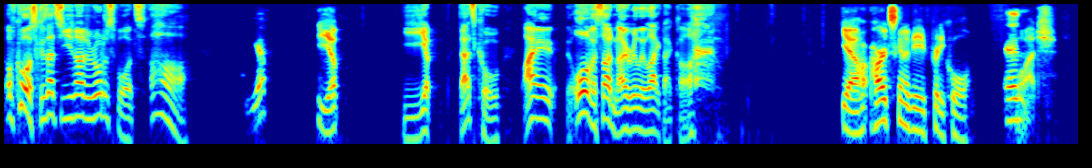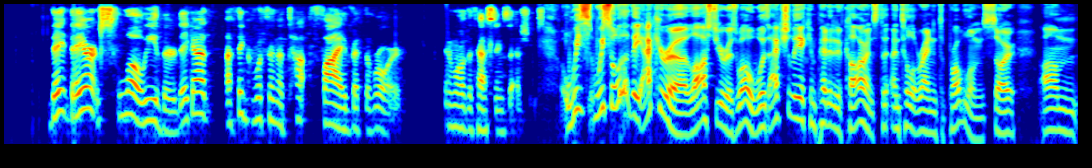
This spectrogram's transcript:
Of course, because that's United Autosports. Oh, Yep. Yep. Yep, that's cool. I all of a sudden I really like that car. Yeah, Har- Hart's going to be pretty cool. And Watch. they they aren't slow either. They got I think within the top five at the Roar in one of the testing sessions. we we saw that the Acura last year as well was actually a competitive car unst- until it ran into problems. So um.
